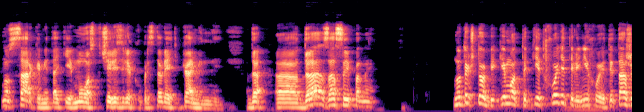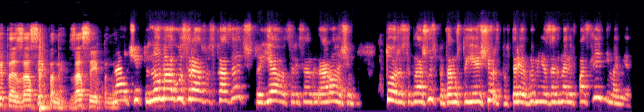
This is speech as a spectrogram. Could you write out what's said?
ну с арками такие, мост через реку, представляете, каменный. Да, э, да, засыпаны. Ну так что, бегемот-то кит ходит или не ходит? Этажи-то засыпаны? Засыпаны. Значит, ну могу сразу сказать, что я вот с Александром Ароновичем тоже соглашусь, потому что я еще раз повторяю, вы меня загнали в последний момент,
